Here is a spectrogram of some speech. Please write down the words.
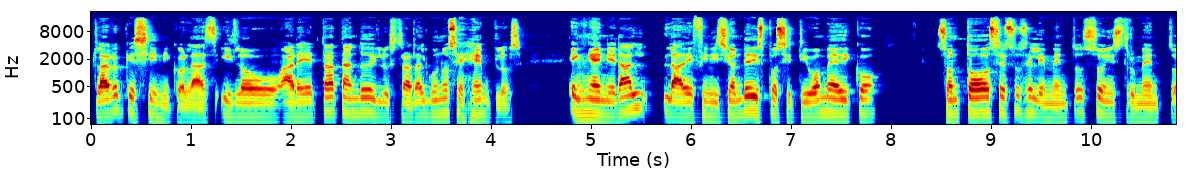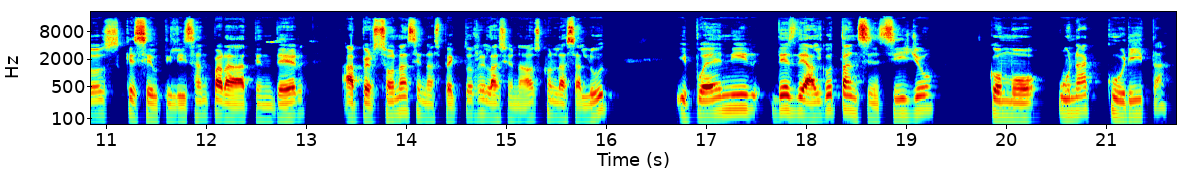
Claro que sí, Nicolás, y lo haré tratando de ilustrar algunos ejemplos. En general, la definición de dispositivo médico son todos esos elementos o instrumentos que se utilizan para atender a personas en aspectos relacionados con la salud y pueden ir desde algo tan sencillo como una curita,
